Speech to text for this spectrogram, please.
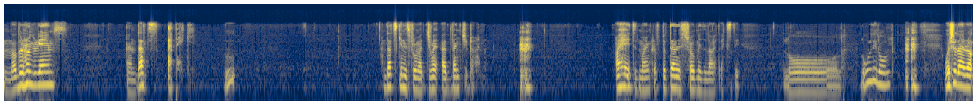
another Hunger Games. And that's epic. Ooh. That skin is from Adve Adventure Time. I hated Minecraft, but then it showed me the light XD. Lol. Lolly lol. Where should I run?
